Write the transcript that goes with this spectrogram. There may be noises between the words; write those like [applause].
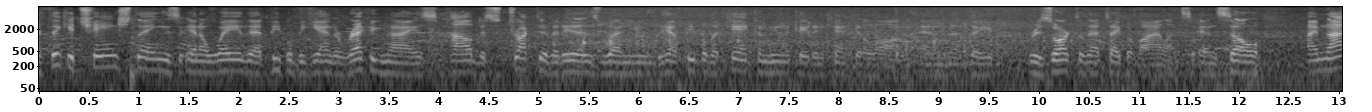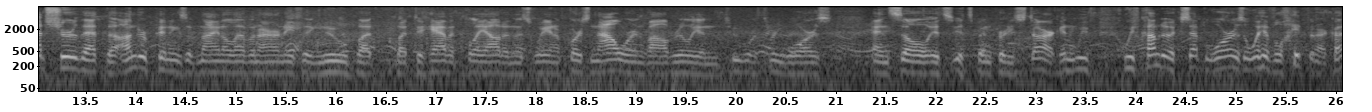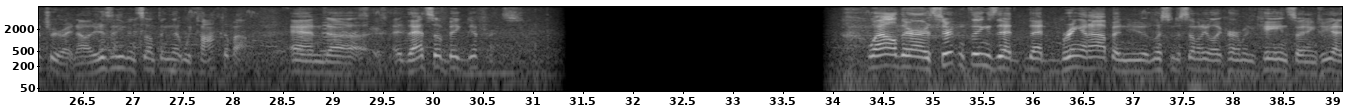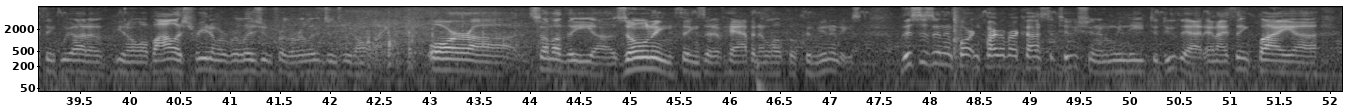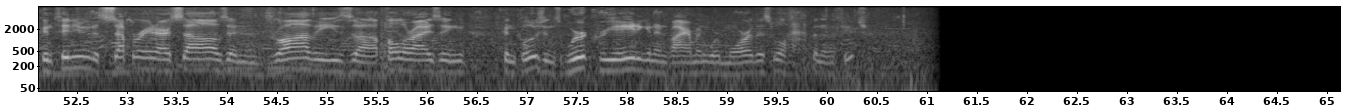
I think it changed things in a way that people began to recognize how destructive it is when you have people that can't communicate and can't get along and that they resort to that type of violence. And so I'm not sure that the underpinnings of 9-11 are anything new, but, but to have it play out in this way, and of course now we're involved really in two or three wars, and so it's it's been pretty stark. And we've we've come to accept war as a way of [laughs] life in our country right now. It isn't even something that we talk about, and uh, that's a big difference. Well, there are certain things that, that bring it up, and you listen to somebody like Herman Cain saying, gee, I think we ought to, you know, abolish freedom of religion for the religions we don't like. Or uh, some of the uh, zoning things that have happened in local communities. This is an important part of our Constitution, and we need to do that. And I think by uh, continuing to separate ourselves and draw these uh, polarizing conclusions, we're creating an environment where more of this will happen in the future.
